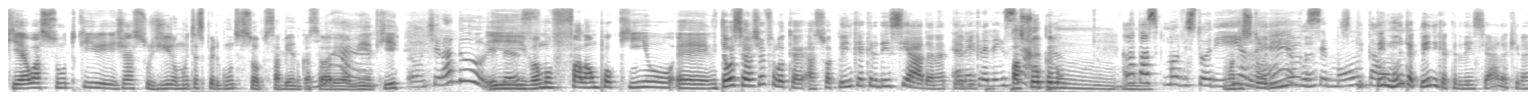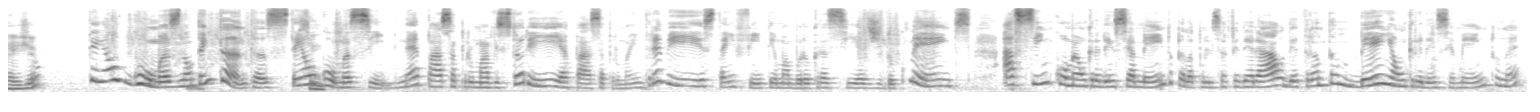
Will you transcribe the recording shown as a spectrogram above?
que é o assunto que já surgiram muitas perguntas sobre, sabendo que a senhora ia vir aqui. Vamos tirar dúvidas. E vamos falar um pouquinho. É, então a senhora já falou que a, a, sua clínica é credenciada, né? Teve, Ela é credenciada. Passou por um. Ela passa por uma vistoria, uma vistoria né? né? Você monta. Tem um... muita clínica credenciada aqui na região? Tem algumas, não tem tantas. Tem sim. algumas, sim, né? Passa por uma vistoria, passa por uma entrevista, enfim, tem uma burocracia de documentos. Assim como é um credenciamento pela Polícia Federal, o Detran também é um credenciamento, né?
